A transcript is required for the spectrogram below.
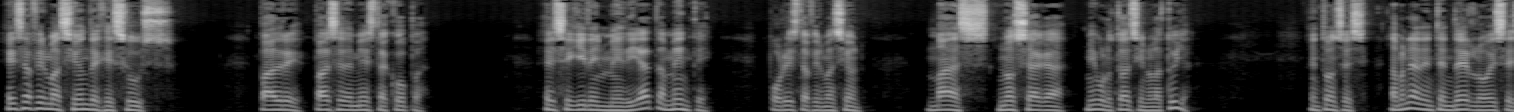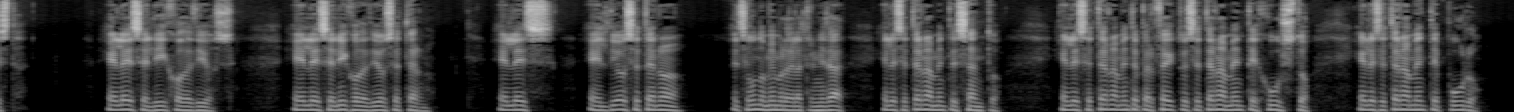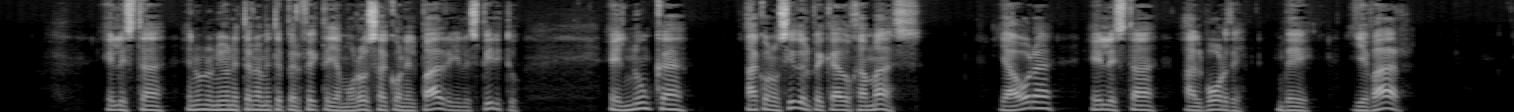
Esa afirmación de Jesús, Padre, pase de mí esta copa, es seguida inmediatamente por esta afirmación, más no se haga mi voluntad sino la tuya. Entonces, la manera de entenderlo es esta. Él es el Hijo de Dios. Él es el Hijo de Dios eterno. Él es el Dios eterno, el segundo miembro de la Trinidad. Él es eternamente santo. Él es eternamente perfecto, es eternamente justo. Él es eternamente puro. Él está en una unión eternamente perfecta y amorosa con el Padre y el Espíritu. Él nunca ha conocido el pecado jamás. Y ahora Él está al borde de llevar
